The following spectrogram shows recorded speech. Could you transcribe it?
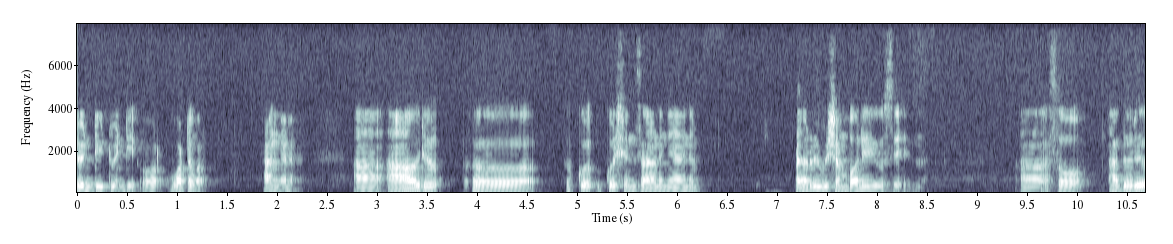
twenty twenty or what അങ്ങനെ. ആ ഒരു ക്വസ്റ്റ്യൻസാണ് ഞാനും റിവിഷൻ പോലെ യൂസ് ചെയ്യുന്നത്. സോ അതൊരു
